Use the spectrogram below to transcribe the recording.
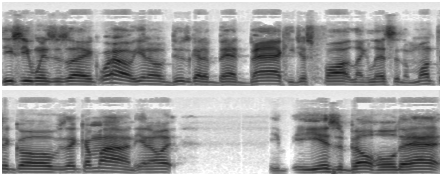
DC wins is like, well, you know, dude's got a bad back. He just fought like less than a month ago. It's like, come on, you know. He, he is a belt holder. eh.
